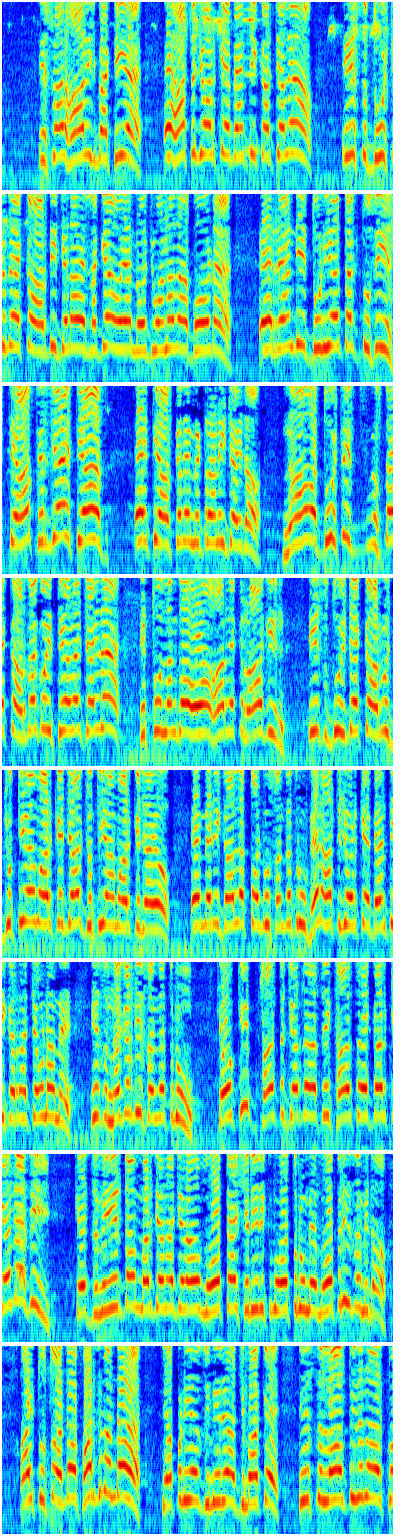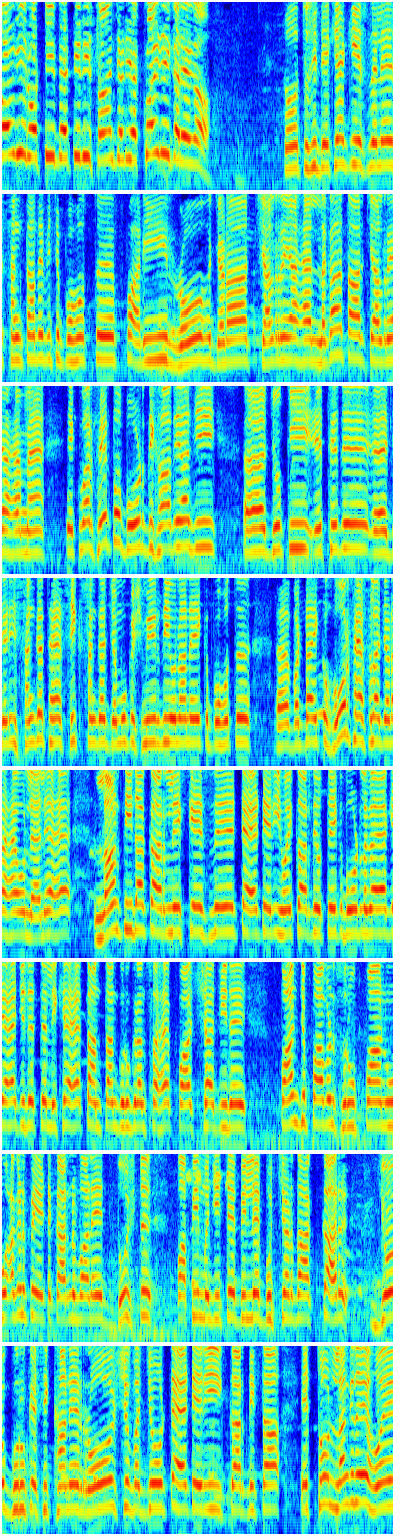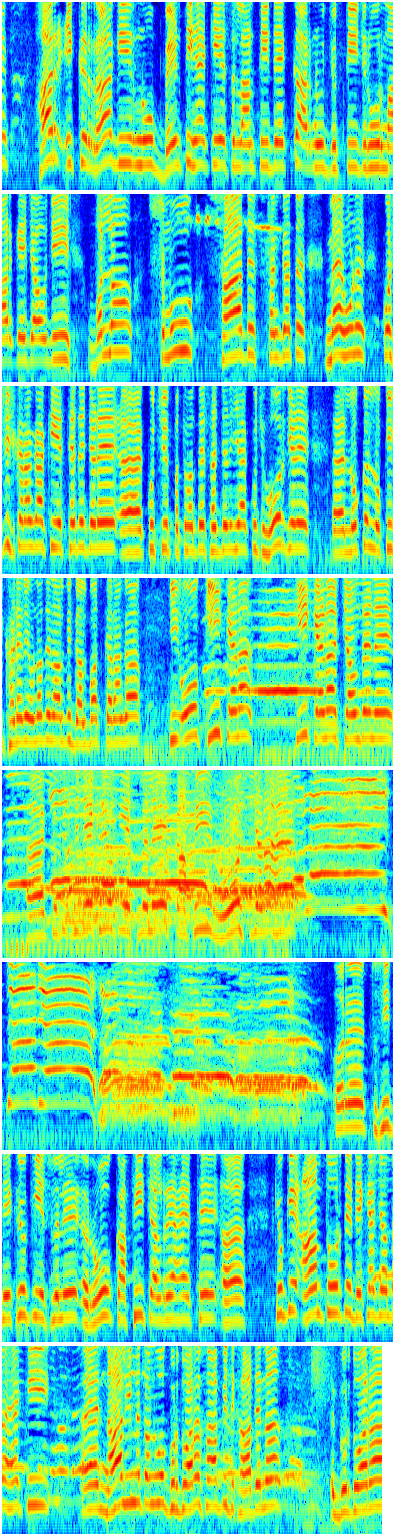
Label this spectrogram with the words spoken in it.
ਇਸ ਵਾਰ ਹਾਲ ਵਿੱਚ ਬੈਠੀ ਹੈ। ਇਹ ਹੱਥ ਜੋੜ ਕੇ ਬੇਨਤੀ ਕਰ ਚੱਲਿਆ, ਇਸ ਦੁਸ਼ਟ ਦੇ ਘਰ ਦੀ ਜਿਹੜਾ ਲੱਗਿਆ ਹੋਇਆ ਨੌਜਵਾਨਾਂ ਦਾ ਬੋਰਡ ਹੈ, ਇਹ ਰਹਿੰਦੀ ਦੁਨੀਆ ਤੱਕ ਤੁਸੀਂ ਇਤਿਹਾਸ ਸਿਰਜਿਆ, ਇਤਿਹਾਸ ਇਹ ਇਤਿਹਾਸ ਕਦੇ ਮਿਟਣਾ ਨਹੀਂ ਚਾਹੀਦਾ। ਨਾ ਉਹ ਦੁਸ਼ਟ ਉਸ ਦੇ ਘਰ ਦਾ ਕੋਈ ਇੱਥੇ ਆਉਣਾ ਚਾਹੀਦਾ ਇੱਥੋਂ ਲੰਘਦਾ ਹੋਇਆ ਹਰ ਇੱਕ ਰਾਹਗੀਰ ਇਸ ਦੁਸ਼ਟ ਦੇ ਘਰ ਨੂੰ ਜੁੱਤੀਆਂ ਮਾਰ ਕੇ ਜਾਓ ਜੁੱਤੀਆਂ ਮਾਰ ਕੇ ਜਾਇਓ। ਇਹ ਮੇਰੀ ਗੱਲ ਹੈ, ਤੁਹਾਨੂੰ ਸੰਗਤ ਨੂੰ ਫਿਰ ਹੱਥ ਜੋੜ ਕੇ ਬੇਨਤੀ ਕਰਨਾ ਚਾਹੁੰਦਾ ਮੈਂ ਇਸ ਨਗਰ ਦੀ ਸੰਗਤ ਨੂੰ, ਕਿਉਂਕਿ ਸੰਤ ਜਰਨੈਲ ਸਿੰਘ ਖਾਲਸਾ ਇਹ ਗੱਲ ਕਹਿੰਦੇ ਸੀ ਕਿ ਜ਼ਮੀਰ ਦਾ ਮਰ ਜਾਣਾ, ਜਿਹੜਾ ਉਹ ਮੌਤ ਹੈ, ਸਰੀਰਕ ਮੌਤ ਨੂੰ ਮੈਂ ਮੌਤ ਨਹੀਂ ਸਮਝਦਾ। ਅੱਜ ਤੁਸੀਂ ਤੁਹਾਡਾ ਫਰਜ਼ ਬਣਦਾ ਹੈ ਕਿ ਆਪਣੀ ਇਹ ਕੇ ਇਸ ਲਾਲਤੀ ਦੇ ਨਾਲ ਕੋਈ ਵੀ ਰੋਟੀ ਬੇਟੀ ਦੀ ਸਾਂਝ ਜਿਹੜੀ ਹੈ ਕੋਈ ਨਹੀਂ ਕਰੇਗਾ। ਤੋ ਤੁਸੀਂ ਦੇਖਿਆ ਕਿ ਇਸ ਵੇਲੇ ਸੰਗਤਾਂ ਦੇ ਵਿੱਚ ਬਹੁਤ ਭਾਰੀ ਰੋਹ ਜਿਹੜਾ ਚੱਲ ਰਿਹਾ ਹੈ, ਲਗਾਤਾਰ ਚੱਲ ਰਿਹਾ ਹੈ। ਮੈਂ ਇੱਕ ਵਾਰ ਫਿਰ ਤੋਂ ਬੋਰਡ ਦਿਖਾ ਦਿਆਂ ਜੀ। ਜੋ ਕਿ ਇੱਥੇ ਦੇ ਜਿਹੜੀ ਸੰਗਤ ਹੈ, ਸਿੱਖ ਸੰਗਤ ਜੰਮੂ ਕਸ਼ਮੀਰ ਦੀ, ਉਹਨਾਂ ਨੇ ਇੱਕ ਬਹੁਤ ਵੱਡਾ ਇੱਕ ਹੋਰ ਫੈਸਲਾ ਜਿਹੜਾ ਹੈ, ਉਹ ਲੈ ਲਿਆ ਹੈ। ਲਾਂਤੀ ਦਾ ਘਰ ਲਿਖ ਕੇ ਇਸ ਦੇ ਢਹਿ ਢੇਰੀ ਹੋਏ ਘਰ ਦੇ ਉੱਤੇ ਇੱਕ ਬੋਰਡ ਲਗਾਇਆ ਗਿਆ ਹੈ, ਜਿਹਦੇ ਉੱਤੇ ਲਿਖਿਆ ਹੈ, ਧੰਨ ਧੰਨ ਗੁਰੂ ਗ੍ਰੰਥ ਸਾਹਿਬ ਪਾਤਸ਼ਾਹ ਜੀ ਦੇ ਪੰਜ ਪਾਵਨ ਸਰੂਪਾਂ ਨੂੰ ਅਗਨ ਭੇਟ ਕਰਨ ਵਾਲੇ ਦੁਸ਼ਟ ਪਾਪੀ ਮਨਜੀਤੇ ਬਿੱਲੇ ਬੁੱਚੜ ਦਾ ਘਰ, ਜੋ ਗੁਰੂ ਕੇ ਸਿੱਖਾਂ ਨੇ ਰੋਸ਼ ਵਜੋਂ ਢਹਿ ਢੇਰੀ ਕਰ ਦਿੱਤਾ। ਇੱਥੋਂ ਲੰਘਦੇ ਹੋਏ ਹਰ ਇੱਕ ਰਾਹਗੀਰ ਨੂੰ ਬੇਨਤੀ ਹੈ ਕਿ ਇਸ ਲਾਂਤੀ ਦੇ ਘਰ ਨੂੰ ਜੁੱਤੀ ਜ਼ਰੂਰ ਮਾਰ ਕੇ ਜਾਓ ਜੀ। ਵੱਲੋਂ ਸਮੂਹ, ਸਾਧ, ਸੰਗਤ, ਮੈਂ ਹੁਣ ਕੋਸ਼ਿਸ਼ ਕਰਾਂਗਾ ਕਿ ਇੱਥੇ ਦੇ ਜਿਹੜੇ ਕੁਝ ਪਤਵੰਤੇ ਸੱਜਣ ਜਾਂ ਕੁਝ ਹੋਰ ਜਿਹੜੇ ਲੋਕਲ ਲੋਕੀ ਖੜੇ ਨੇ, ਉਹਨਾਂ ਦੇ ਨਾਲ ਵੀ ਗੱਲਬਾਤ ਕਰਾਂਗਾ ਕਿ ਉਹ ਕੀ ਕਹਿਣਾ ਕੀ ਕਹਿਣਾ ਚਾਹੁੰਦੇ ਨੇ। ਕਿਉਂਕਿ ਤੁਸੀਂ ਦੇਖ ਰਹੇ ਹੋ ਕਿ ਇਸ ਵੇਲੇ ਕਾਫੀ ਰੋਸ਼ ਜਿਹੜਾ ਹੈ ਔਰ ਤੁਸੀਂ ਦੇਖ ਰਹੇ ਹੋ ਕਿ ਇਸ ਵੇਲੇ ਰੋ ਕਾਫੀ ਚੱਲ ਰਿਹਾ ਹੈ ਇੱਥੇ ਕਿਉਂਕਿ ਆਮ ਤੌਰ ਤੇ ਦੇਖਿਆ ਜਾਂਦਾ ਹੈ ਕਿ ਨਾਲ ਹੀ ਮੈਂ ਤੁਹਾਨੂੰ ਉਹ ਗੁਰਦੁਆਰਾ ਸਾਹਿਬ ਵੀ ਦਿਖਾ ਦੇਣਾ। ਗੁਰਦੁਆਰਾ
